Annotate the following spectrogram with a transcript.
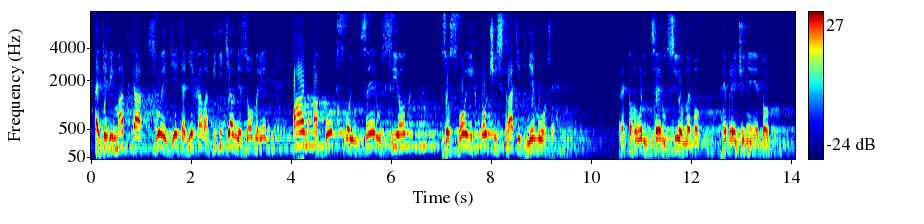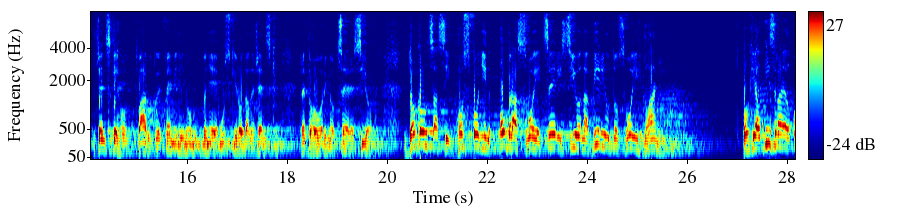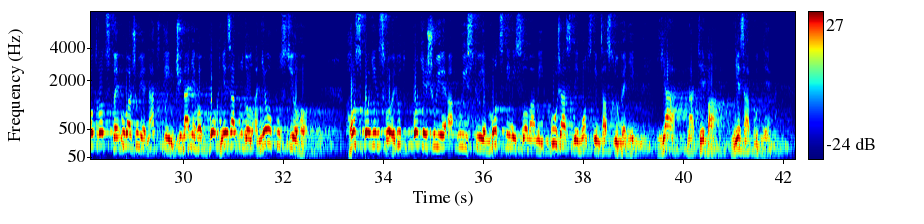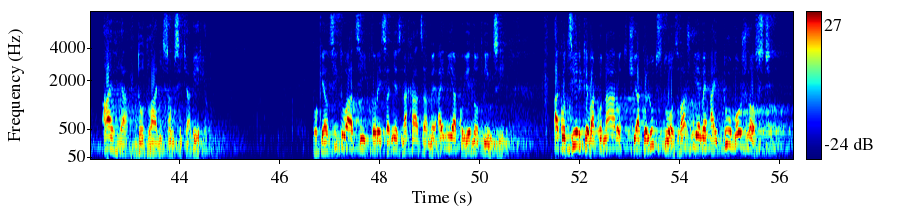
Aj keby matka svoje dieťa nechala viditeľne zomrieť, pán a Boh svoju dceru Sion zo svojich očí stratiť nemôže. Preto hovorím dceru Sion, lebo v hebrejčine je to ženského tváru, to je femininum, to nie je mužský rod, ale ženský. Preto hovoríme o cére Sion. Dokonca si hospodin obraz svojej céry Siona vyril do svojich dlaní. Pokiaľ Izrael o troctve uvažuje nad tým, či na neho Boh nezabudol a neopustil ho, hospodin svoj ľud potešuje a uistuje mocnými slovami, úžasným mocným zasľúbením. Ja na teba nezabudnem. Aj hľa, do dlani som si ťa vyril. Pokiaľ v situácii, v ktorej sa dnes nachádzame, aj my ako jednotlivci, ako církev, ako národ, či ako ľudstvo, zvažujeme aj tú možnosť,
